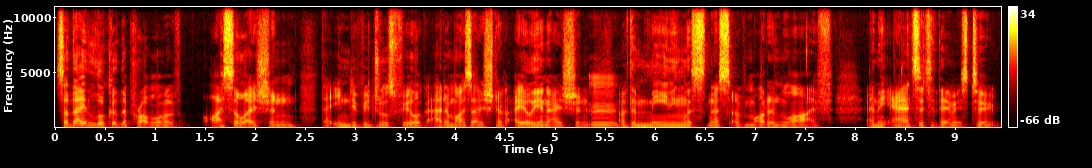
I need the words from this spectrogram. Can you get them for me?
So they look at the problem of isolation that individuals feel of atomization, of alienation, mm. of the meaninglessness of modern life, and the answer to them is to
